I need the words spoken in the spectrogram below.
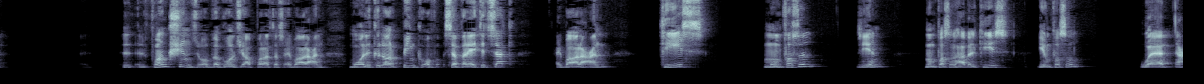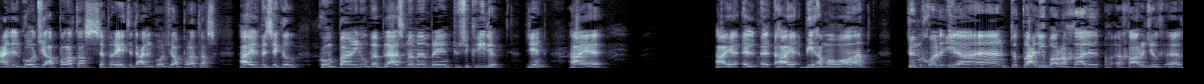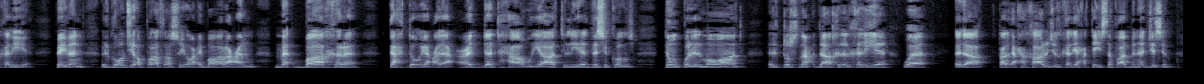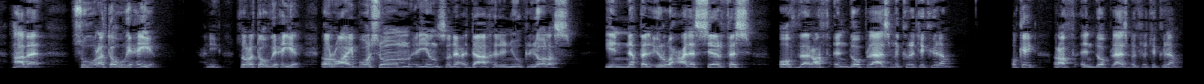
ال functions of the Golgi apparatus عبارة عن molecular pinch off separated sac عبارة عن كيس منفصل زين؟ منفصل هذا الكيس ينفصل وعن ال Golgi apparatus separated عن ال Golgi apparatus هاي ال vesicle combine with plasma membrane to secrete زين؟ هاي هاي هاي بيها مواد تنقل إلى أن تطلع لي برا خارج الخلية. فاذا ال Golgi apparatus هي عبارة عن باخرة تحتوي على عدة حاويات اللي هي ال vesicles تنقل المواد اللي تصنع داخل الخلية وإلى تطلعها خارج الخلية حتى يستفاد منها الجسم. هذا صورة توضيحية. يعني صورة توضيحية. الرايبوسوم ينصنع داخل ال nucleolus ينقل يروح على ال surface of the rough endoplasmic reticulum okay rough endoplasmic reticulum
